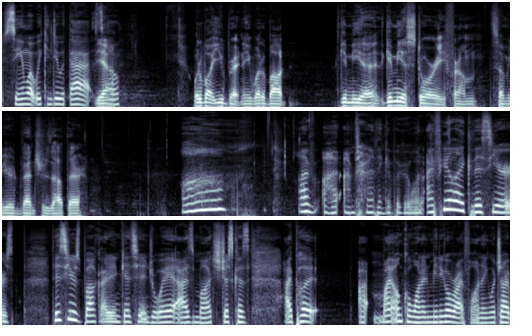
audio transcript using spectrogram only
seeing what we can do with that. Yeah. So. What about you, Brittany? What about give me a give me a story from some of your adventures out there? Um, I've, I, I'm trying to think of a good one. I feel like this year's this year's buck I didn't get to enjoy it as much just because I put I, my uncle wanted me to go rifle hunting, which I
